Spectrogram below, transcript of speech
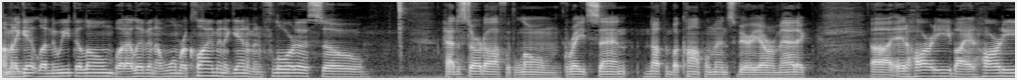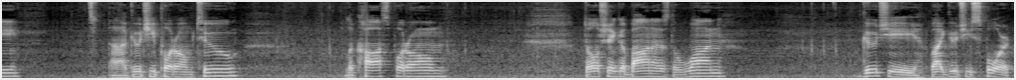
I'm going to get La Nuit de L'Homme, but I live in a warmer climate. Again, I'm in Florida, so had to start off with L'Homme. Great scent, nothing but compliments, very aromatic. Uh, Ed Hardy by Ed Hardy. Uh, Gucci Pour Homme 2. Lacoste Pour Homme. Dolce & Gabbana's The One. Gucci by Gucci Sport.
